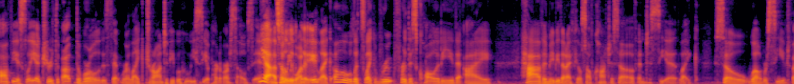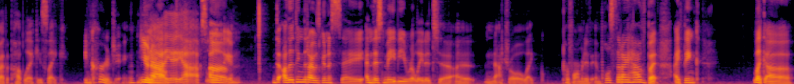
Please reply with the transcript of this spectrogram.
obviously a truth about the world is that we're like drawn to people who we see a part of ourselves in. Yeah, so we want to be like, oh, let's like root for this quality that I have and maybe that I feel self conscious of, and to see it like so well received by the public is like encouraging. You yeah, know, yeah, yeah, absolutely. um, the other thing that I was gonna say, and this may be related to a natural like performative impulse that I have, but I think like a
